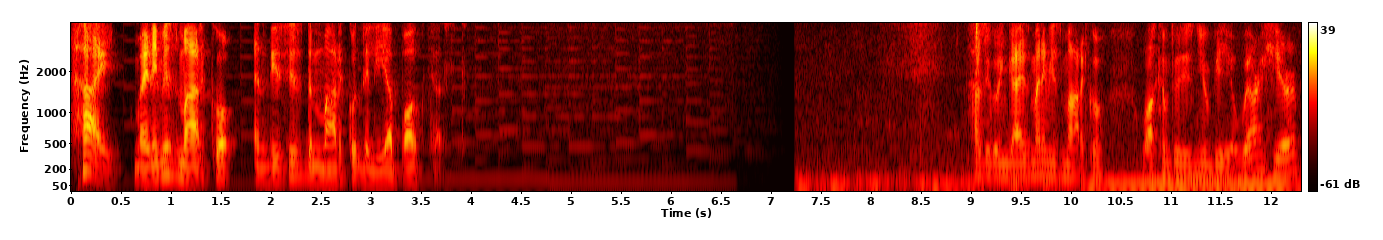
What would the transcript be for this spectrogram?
Hi, my name is Marco, and this is the Marco Delia podcast. How's it going, guys? My name is Marco. Welcome to this new video. We are here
